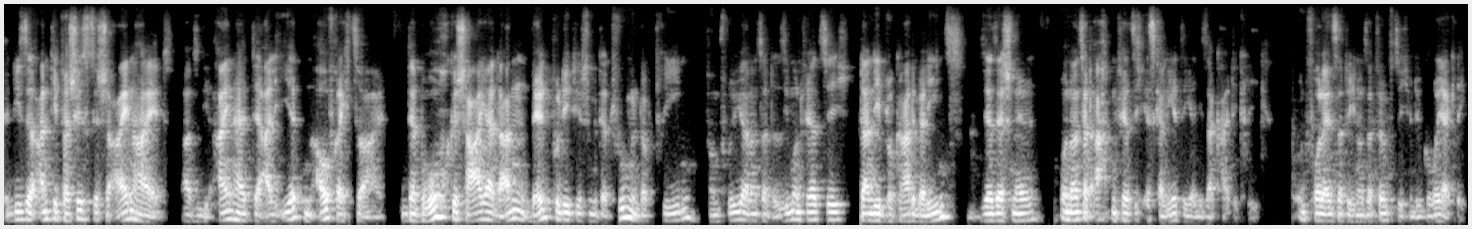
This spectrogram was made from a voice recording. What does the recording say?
diese antifaschistische Einheit, also die Einheit der Alliierten aufrechtzuerhalten. Der Bruch geschah ja dann weltpolitisch mit der Truman-Doktrin vom Frühjahr 1947, dann die Blockade Berlins, sehr, sehr schnell. Und 1948 eskalierte ja dieser Kalte Krieg. Und vorletzt natürlich 1950 mit dem Koreakrieg.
